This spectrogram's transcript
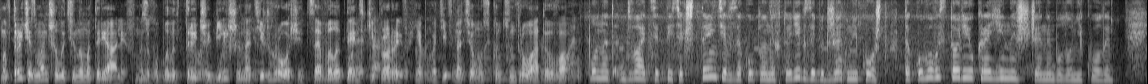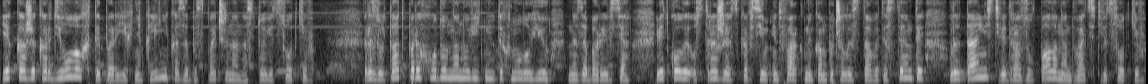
ми втричі зменшили ціну матеріалів. Ми закупили втричі більше на ті ж гроші. Це велетенський прорив. Я б хотів на цьому сконцентрувати увагу. Понад 20 тисяч стентів, закуплених торік за бюджетний кошт. Такого в історії України ще не було ніколи. Як каже кардіолог, тепер їхня клініка забезпечена на 100%. Результат переходу на новітню технологію не забарився. Відколи у Стражеска всім інфарктникам почали ставити стенти, летальність відразу впала на 20%.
